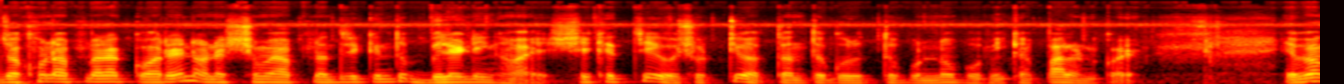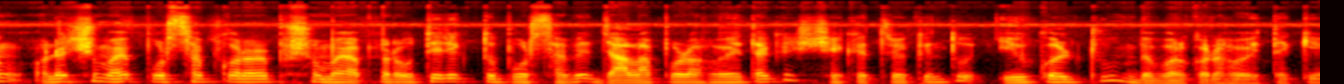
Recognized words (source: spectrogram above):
যখন আপনারা করেন, অনেক সময় আপনাদের কিন্তু ব্লিডিং হয়। সেক্ষেত্রে এই ওষুধটি অত্যন্ত গুরুত্বপূর্ণ ভূমিকা পালন করে। এবং অনেক সময় প্রস্রাব করার সময় আপনার অতিরিক্ত প্রস্রাবে জ্বালা পোড়া হয়ে থাকে, সেক্ষেত্রেও কিন্তু ইউকল টু ব্যবহার করা হয়ে থাকে।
